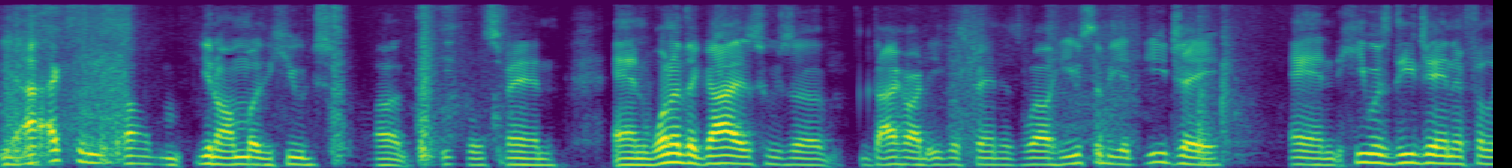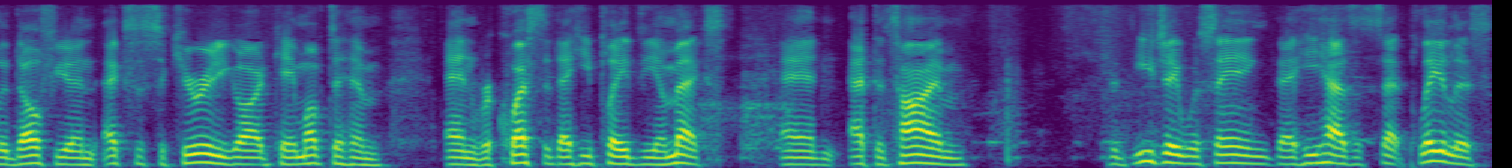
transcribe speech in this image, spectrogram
Yeah, I actually, um, you know, I'm a huge uh, Eagles fan, and one of the guys who's a diehard Eagles fan as well. He used to be a DJ, and he was DJing in Philadelphia, and X's security guard came up to him and requested that he play DMX. And at the time, the DJ was saying that he has a set playlist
